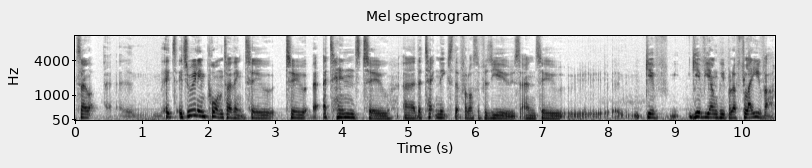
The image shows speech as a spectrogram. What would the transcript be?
so. Uh, it's it's really important, I think, to to attend to uh, the techniques that philosophers use and to give give young people a flavour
